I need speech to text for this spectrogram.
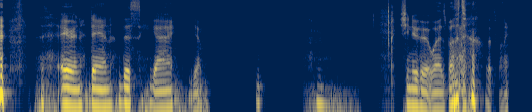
Aaron, Dan, this guy. Yeah." She knew who it was by the time. That's funny.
